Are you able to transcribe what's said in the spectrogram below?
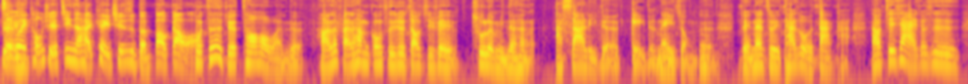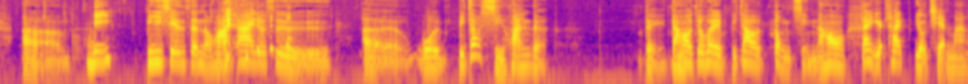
这位同学竟然还可以去日本报告哦！我真的觉得超好玩的。好，那反正他们公司就交际费出了名的很阿莎里的给的那一种的。对，那所以他是我的大咖。然后接下来就是呃 B B 先生的话，大概就是呃我比较喜欢的。对，然后就会比较动情，然后但有他有钱吗？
